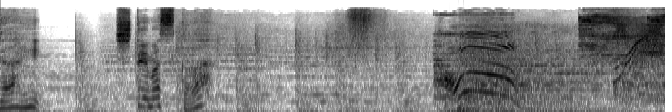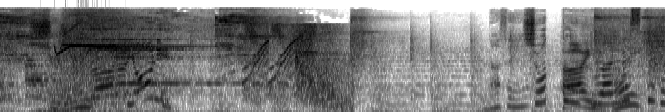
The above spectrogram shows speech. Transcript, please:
待してますか？はシュリンガーラように。なぜちょっと不安ですけど、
